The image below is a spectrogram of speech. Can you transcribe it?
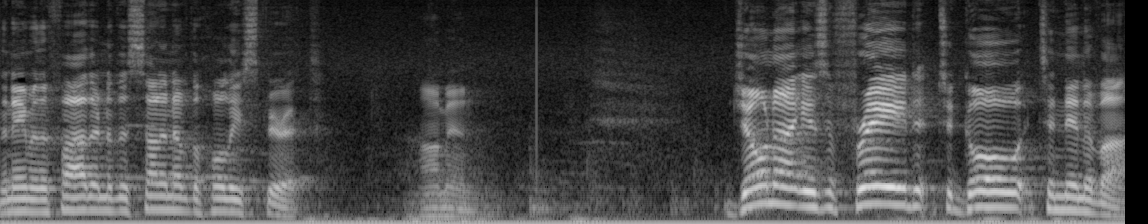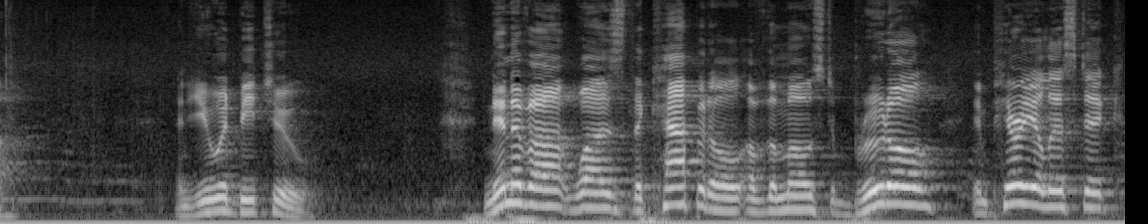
In the name of the Father, and of the Son, and of the Holy Spirit. Amen. Jonah is afraid to go to Nineveh, and you would be too. Nineveh was the capital of the most brutal, imperialistic,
